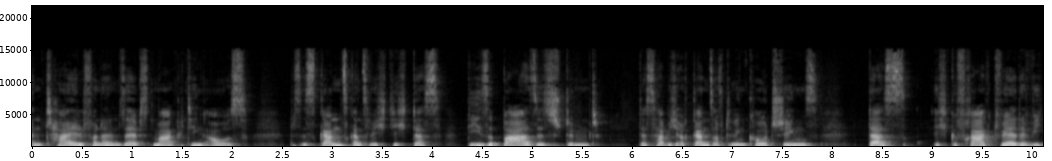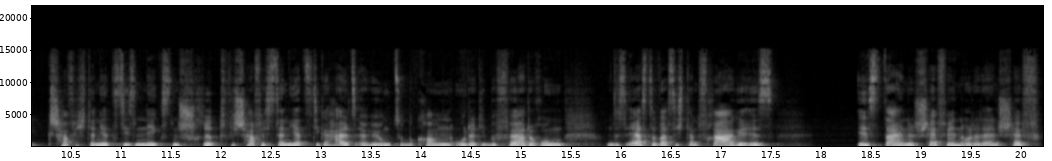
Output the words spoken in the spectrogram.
einen Teil von deinem Selbstmarketing aus. Das ist ganz, ganz wichtig, dass diese Basis stimmt. Das habe ich auch ganz oft in den Coachings, dass ich gefragt werde, wie schaffe ich denn jetzt diesen nächsten Schritt? Wie schaffe ich es denn jetzt, die Gehaltserhöhung zu bekommen oder die Beförderung? Und das Erste, was ich dann frage, ist, ist deine Chefin oder dein Chef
